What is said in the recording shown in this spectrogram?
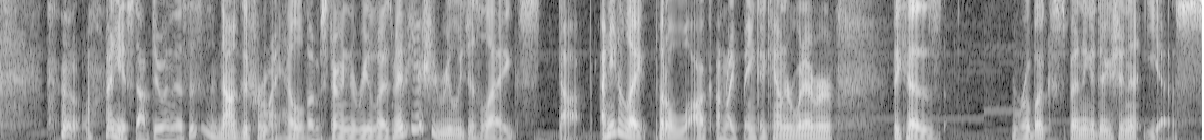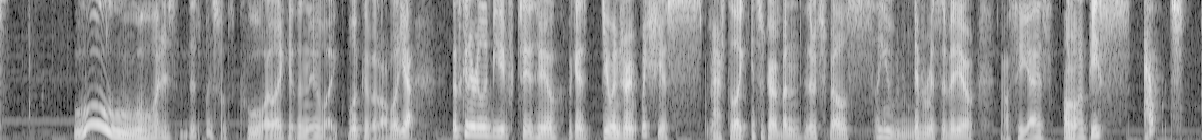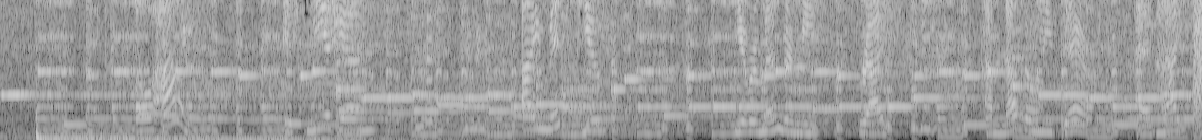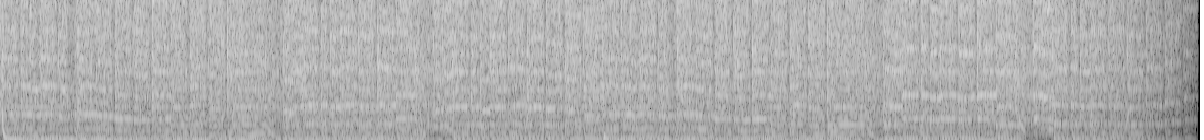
I need to stop doing this. This is not good for my health. I'm starting to realize maybe I should really just like stop. I need to like put a lock on my bank account or whatever because Robux spending addiction. Yes. Ooh, what is this place looks cool. I like it. The new like look of it all. But yeah, that's gonna really be it for today's video. If you guys do enjoy, make sure you smash the like and subscribe button, hit the bell so you never miss a video. And I'll see you guys on one. Peace out.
